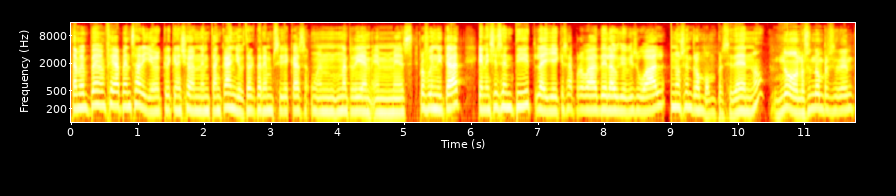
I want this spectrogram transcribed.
També em feia pensar, i jo crec que en això anem tancant, i ho tractarem, si de cas, un, un altre dia en, en més profunditat, que en aquest sentit la llei que s'ha aprovat de l'audiovisual no s'entra un bon precedent, no? No, no sent un precedent,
